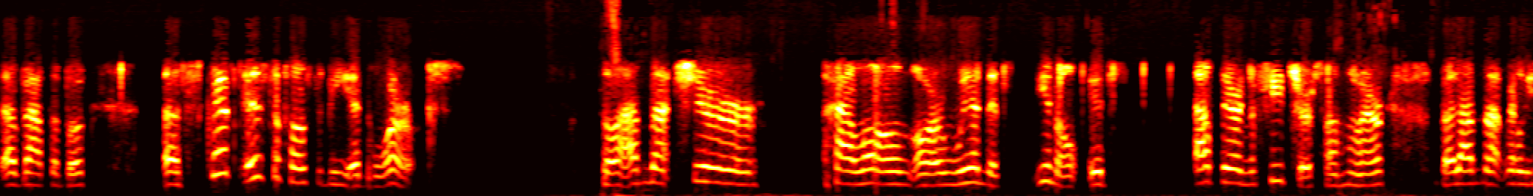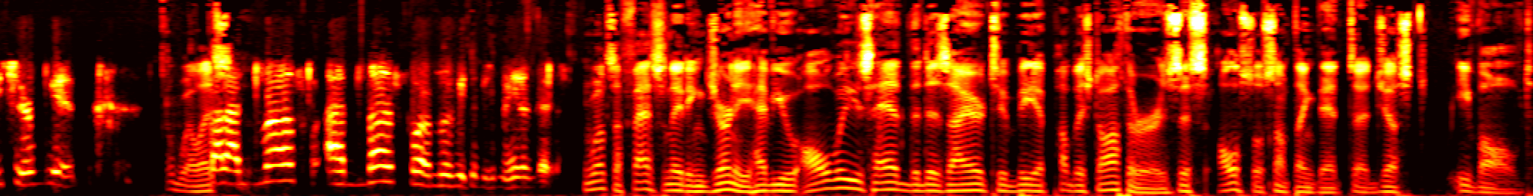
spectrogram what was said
about the book. A script is supposed to be in the works, so I'm not sure how long or when it's you know it's out there in the future somewhere, but I'm not really sure when. Well, but I'd love, I'd love for a movie to be made of this. Well, it's a fascinating journey. Have you always had the desire to be a published author, or is this also something that uh, just evolved?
